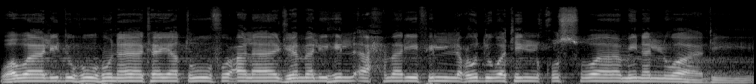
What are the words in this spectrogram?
ووالده هناك يطوف على جمله الأحمر في العدوة القصوى من الوادي.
